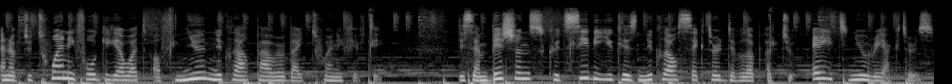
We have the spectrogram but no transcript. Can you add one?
and up to 24 gigawatt of new nuclear power by 2050. These ambitions could see the UK's nuclear sector develop up to eight new reactors,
